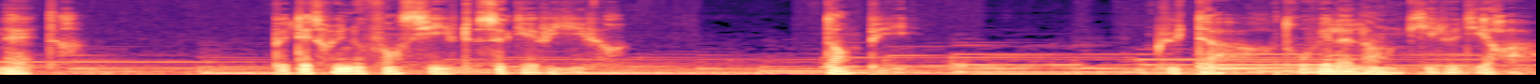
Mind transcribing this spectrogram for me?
naître? Peut-être une offensive de ce qu'est vivre. Tant pis. Plus tard, trouver la langue qui le dira.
